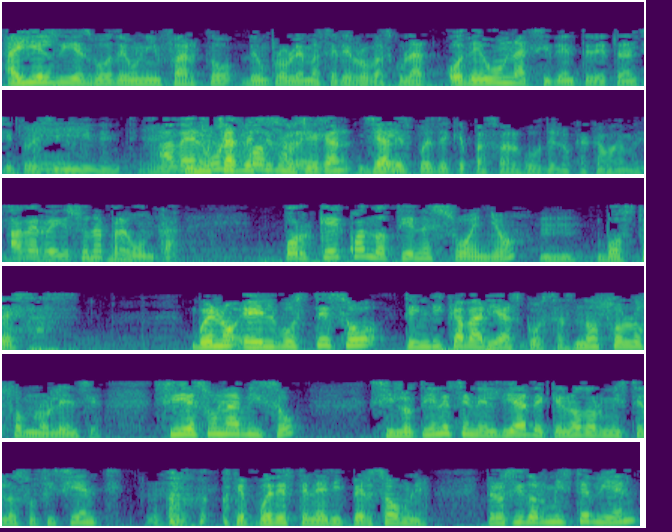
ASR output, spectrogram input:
ahí el riesgo de un infarto, de un problema cerebrovascular o de un accidente de tránsito es inminente. A ver, y muchas veces cosa, nos llegan ya Sí. después de que pasó algo de lo que acabo de mencionar. A ver, Reyes, una pregunta. ¿Por qué cuando tienes sueño bostezas? Bueno, el bostezo te indica varias cosas, no solo somnolencia. Si es un aviso, si lo tienes en el día de que no dormiste lo suficiente, que puedes tener hipersomnia. Pero si dormiste bien,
